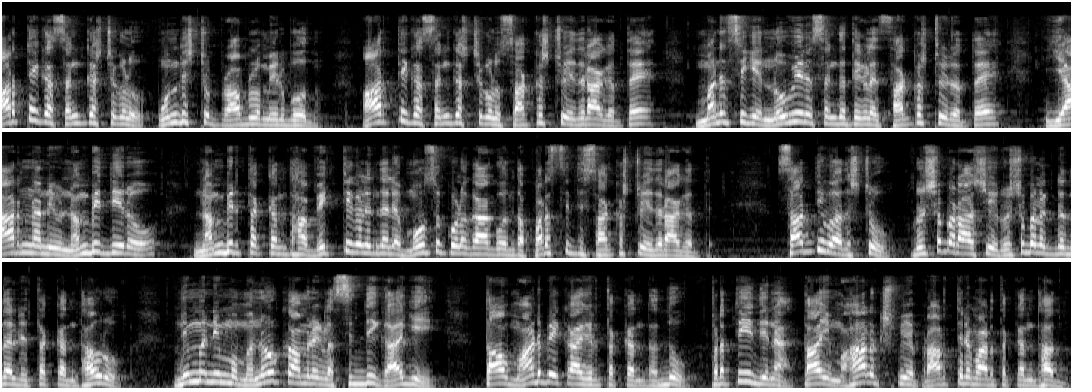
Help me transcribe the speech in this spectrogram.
ಆರ್ಥಿಕ ಸಂಕಷ್ಟಗಳು ಒಂದಿಷ್ಟು ಪ್ರಾಬ್ಲಮ್ ಇರ್ಬೋದು. ಆರ್ಥಿಕ ಸಂಕಷ್ಟಗಳು ಸಾಕಷ್ಟು ಎದುರಾಗುತ್ತೆ. ಮನಸ್ಸಿಗೆ ನೋವಿನ ಸಂಗತಿಗಳೇ ಸಾಕಷ್ಟು ಇರುತ್ತೆ. ಯಾರನ್ನ ನೀವು ನಂಬಿದ್ದೀರೋ, ನಂಬಿರ್ತಕ್ಕಂತಹ ವ್ಯಕ್ತಿಗಳಿಂದಲೇ ಮೋಸಕ್ಕೊಳಗಾಗುವಂಥ ಪರಿಸ್ಥಿತಿ ಸಾಕಷ್ಟು ಎದುರಾಗುತ್ತೆ. ಸಾಧ್ಯವಾದಷ್ಟು ವೃಷಭ ರಾಶಿ, ವೃಷಭ ಲಗ್ನದಲ್ಲಿರ್ತಕ್ಕಂಥವರು ನಿಮ್ಮ ನಿಮ್ಮ ಮನೋಕಾಮನೆಗಳ ಸಿದ್ಧಿಗಾಗಿ ತಾವು ಮಾಡಬೇಕಾಗಿರ್ತಕ್ಕಂಥದ್ದು ಪ್ರತಿದಿನ ತಾಯಿ ಮಹಾಲಕ್ಷ್ಮಿಯ ಪ್ರಾರ್ಥನೆ ಮಾಡ್ತಕ್ಕಂಥದ್ದು.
